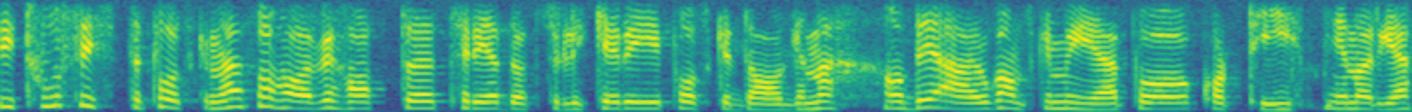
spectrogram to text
De to siste påskene så har vi hatt uh, tre dødsulykker i påskedagene. Og det er jo ganske mye på kort tid i Norge.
